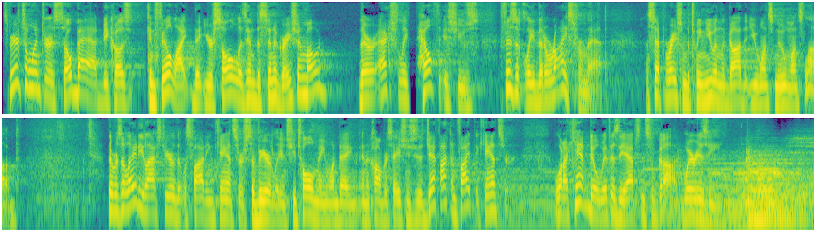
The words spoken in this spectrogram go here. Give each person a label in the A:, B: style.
A: Spiritual winter is so bad because it can feel like that your soul is in disintegration mode. There are actually health issues physically that arise from that. A separation between you and the God that you once knew, once loved. There was a lady last year that was fighting cancer severely, and she told me one day in a conversation, she said, Jeff, I can fight the cancer. What I can't deal with is the absence of God. Where is He?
